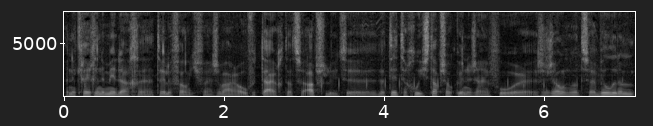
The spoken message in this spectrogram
En ik kreeg in de middag eh, een telefoontje van ze waren overtuigd dat ze absoluut dat dit een goede stap zou kunnen zijn voor zijn zoon. Want ze wilden hem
